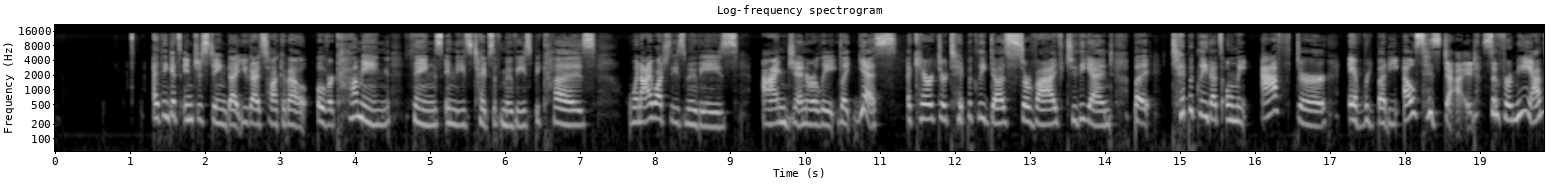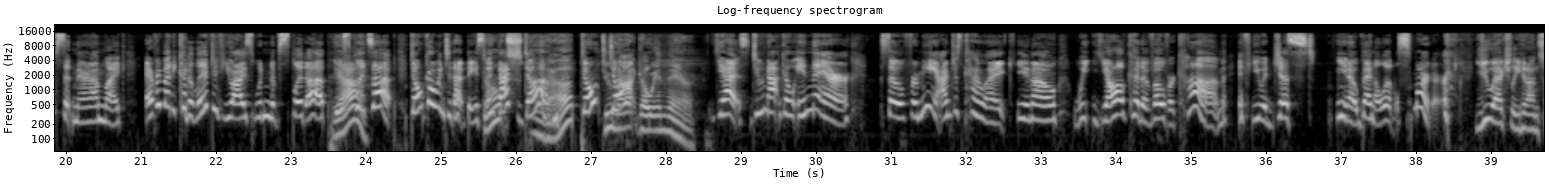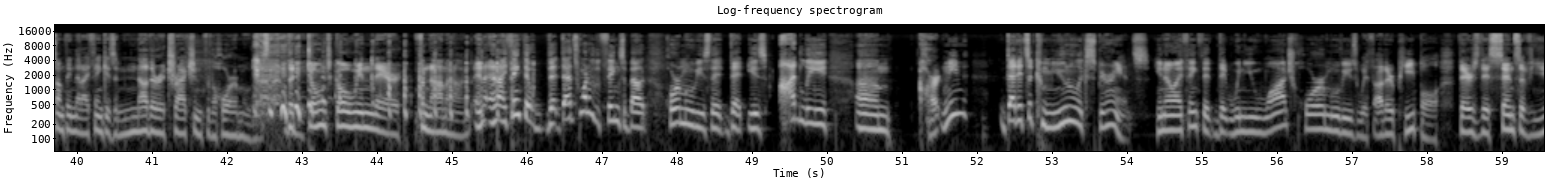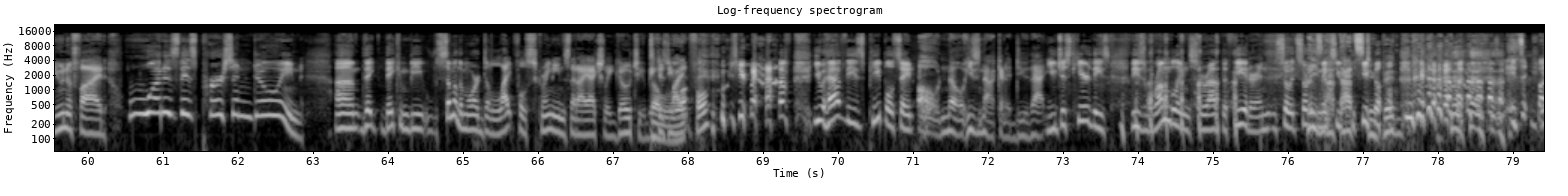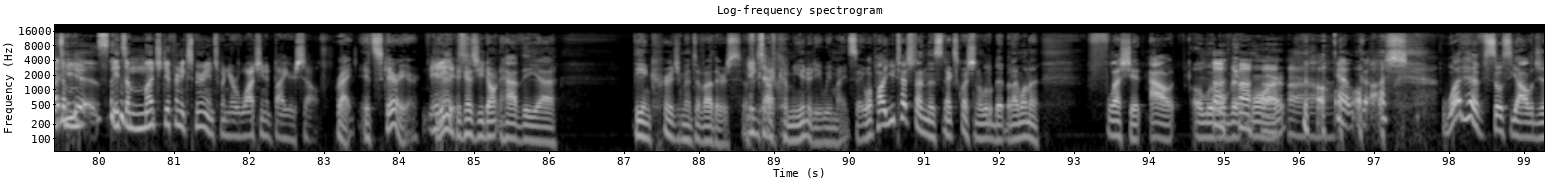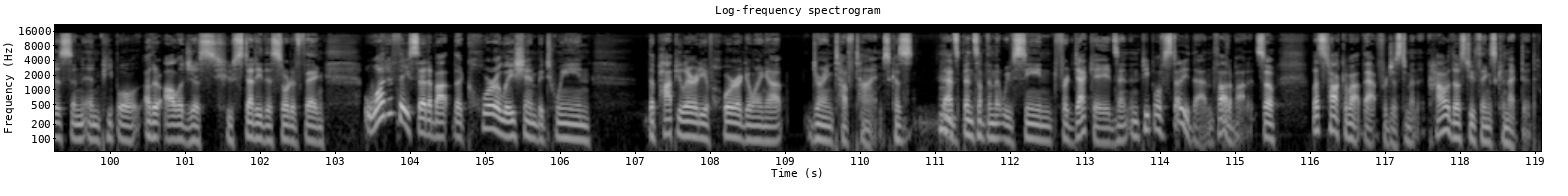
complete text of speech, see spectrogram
I think it's interesting that you guys talk about overcoming things in these types of movies because when I watch these movies, I'm generally like, yes, a character typically does survive to the end, but typically that's only after everybody else has died. So for me, I'm sitting there and I'm like, everybody could have lived if you guys wouldn't have split up. Yeah. Who splits up? Don't go into that basement. Don't that's dumb. up. Don't do don't not go in there. yes do not go in there so for me i'm just kind of like you know we y'all could have overcome if you had just you know been a little smarter You actually hit on something that I think is another attraction for the horror movies, the "don't go in there" phenomenon, and and I think that, that that's one of the things about horror movies that that is oddly um, heartening. That it's a communal experience. You know, I think that, that when you watch horror movies with other people, there's this sense of unified, what is this person doing? Um, they, they can be some of the more delightful screenings that I actually go to because you Delightful? you have you have these people saying, "Oh no, he's not going to do that." You just hear these these rumblings throughout the theater, and so it sort of He's makes not you that feel stupid. it's But it's a, he is. it's a much different experience when you're watching it by yourself. right. It's scarier. It It is is. because you don't have the uh, the encouragement of others, of, of community, we might say. Well, Paul, you touched on this next question a little bit, but I want to flesh it out a little bit more. oh gosh What have sociologists and, and people, other ologists who study this sort of thing, what have they said about the correlation between the popularity of horror going up during tough times? Because that's been something that we've seen for decades, and, and people have studied that and thought about it. So let's talk about that for just a minute. How are those two things connected?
